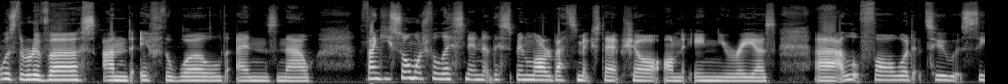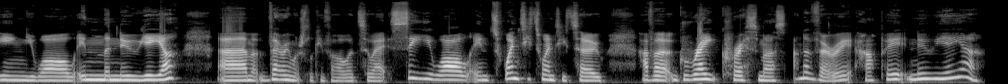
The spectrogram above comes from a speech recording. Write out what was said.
was The Reverse and If the World Ends Now. Thank you so much for listening. This has been Laura Beth's Mixtape Show on In Your Ears. Uh, I look forward to seeing you all in the new year. Um, very much looking forward to it. See you all in 2022. Have a great Christmas and a very happy new year.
